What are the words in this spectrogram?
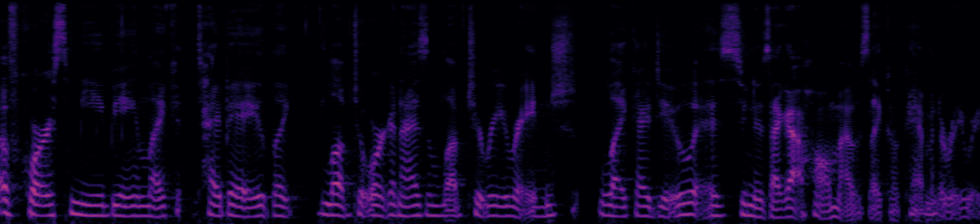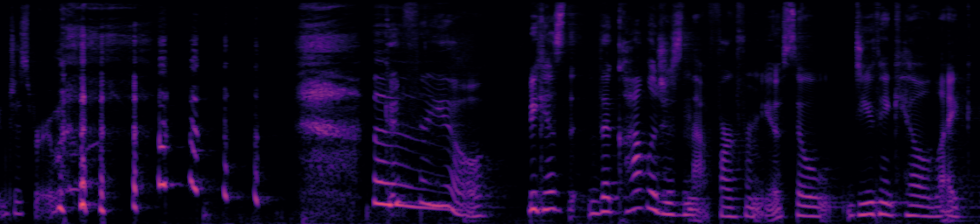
of course, me being like type A, like love to organize and love to rearrange like I do. As soon as I got home, I was like, okay, I'm going to rearrange this room. Good for uh. you. Because the college isn't that far from you. So do you think he'll like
